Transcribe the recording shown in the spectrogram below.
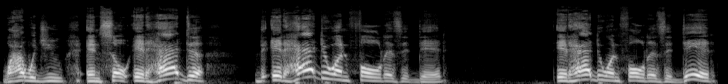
Why would you? And so it had to, it had to unfold as it did. It had to unfold as it did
